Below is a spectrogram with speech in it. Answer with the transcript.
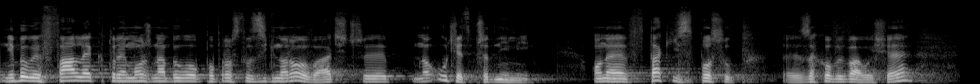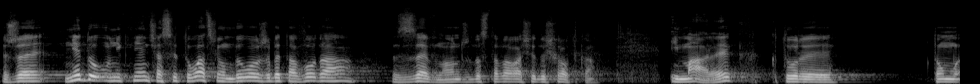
nie były fale, które można było po prostu zignorować czy no, uciec przed nimi. One w taki sposób e, zachowywały się, że nie do uniknięcia sytuacją było, żeby ta woda z zewnątrz dostawała się do środka. I Marek, który tą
